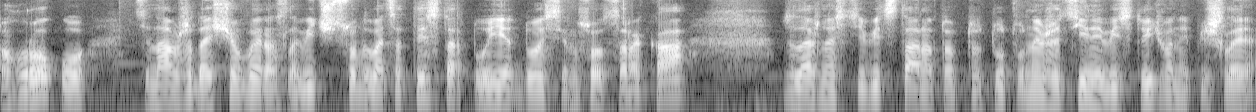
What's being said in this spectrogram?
року ціна вже дещо виросла. Від 620 стартує до 740 в залежності від стану. Тобто тут вони вже ціни відстають, вони пішли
